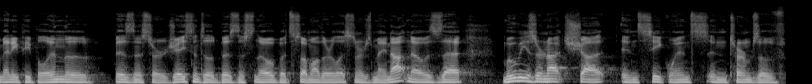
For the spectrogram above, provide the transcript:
many people in the business or adjacent to the business know, but some other listeners may not know, is that movies are not shot in sequence in terms of,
